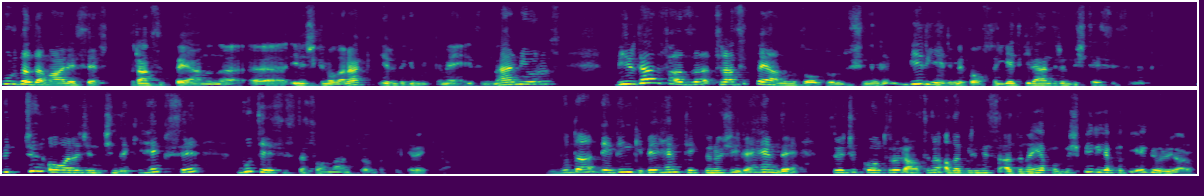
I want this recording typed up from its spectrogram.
burada da maalesef transit beyanına e, ilişkin olarak yerinde gümrüklemeye izin vermiyoruz. Birden fazla transit beyanımız olduğunu düşünelim. Bir yerimiz olsun yetkilendirilmiş tesisimiz. Bütün o aracın içindeki hepsi bu tesiste sonlandırılması gerekiyor. Bu da dediğim gibi hem teknolojiyle hem de süreci kontrol altına alabilmesi adına yapılmış bir yapı diye görüyorum.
